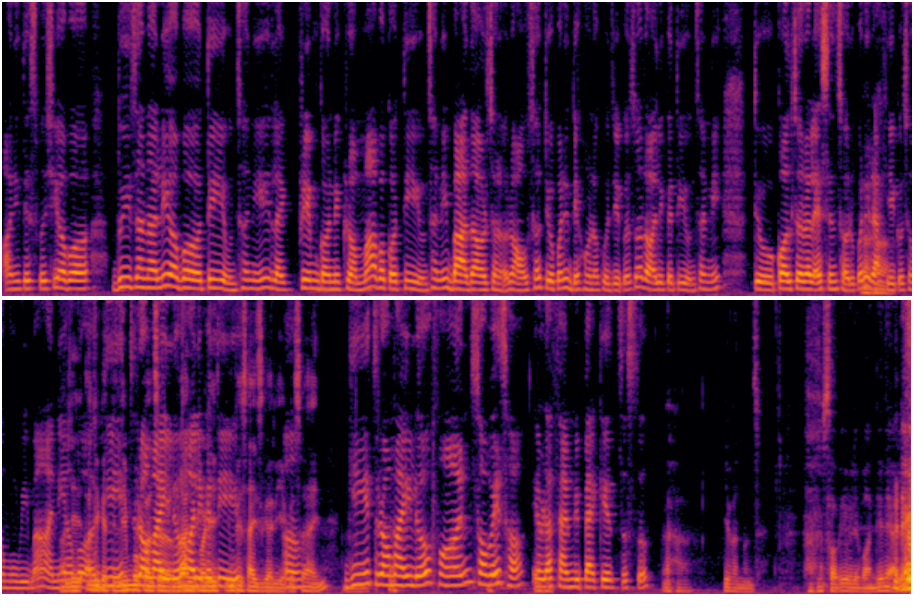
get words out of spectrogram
अनि त्यसपछि अब दुईजनाले अब त्यही हुन्छ नि लाइक प्रेम गर्ने क्रममा अब कति हुन्छ नि बाधा अर्चनहरू आउँछ त्यो पनि देखाउन खोजिएको छ र अलिकति हुन्छ नि त्यो कल्चरल एसेन्सहरू पनि। राखिएको छ मुभीमा अनि अब गीत रमाइलो अलिकति गीत रमाइलो फन सबै छ एउटा फ्यामिली प्याकेज जस्तो। के भन्नुहुन्छ? सबै उसले भनिदिइ नै हाल्यो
